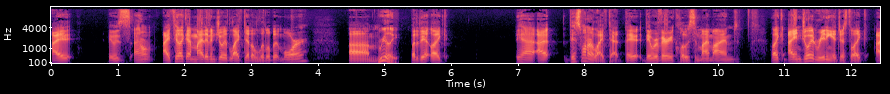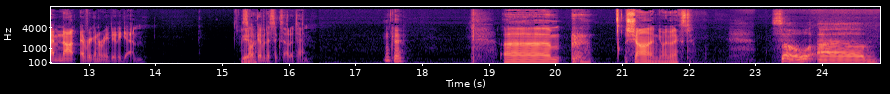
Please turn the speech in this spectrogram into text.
I, it was, I don't, I feel like I might have enjoyed Life Debt a little bit more. Um, really? but like, yeah, I, this one or Life Debt, they they were very close in my mind. Like, I enjoyed reading it, just like I'm not ever gonna read it again. So Yeah. I'll give it a six out of ten. Okay. Um, Sean, you want to go next? So, um,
